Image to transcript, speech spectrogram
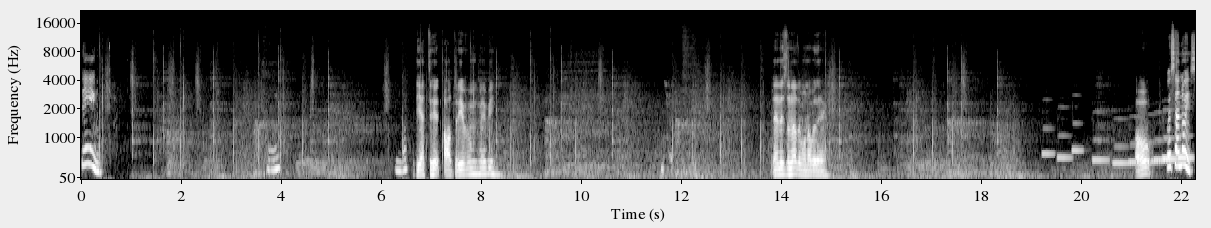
Dang. Okay. Nope. Do you have to hit all three of them, maybe? Then there's another one over there. Oh, What's that noise?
